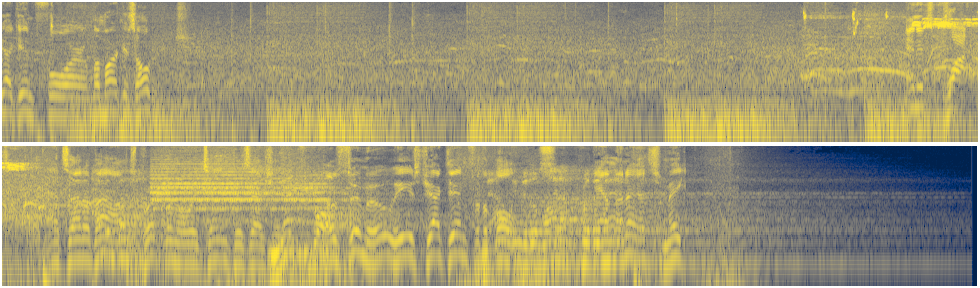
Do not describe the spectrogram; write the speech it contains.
Checked in for LaMarcus Aldridge. And it's blocked. That's out of bounds. Brooklyn will retain possession. Dosunmu, he's checked in for the Bulls. the for the and the Nets make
